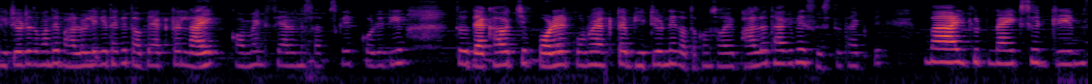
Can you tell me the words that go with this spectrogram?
ভিডিওটা তোমাদের ভালো লেগে থাকে, তবে একটা like comment share and subscribe করে দিও। তো দেখা হচ্ছে পরের কোনো একটা ভিডিও নিয়ে। ততক্ষণ সবাই ভালো থাকবে, সুস্থ থাকবে। Bye good night sweet dreams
